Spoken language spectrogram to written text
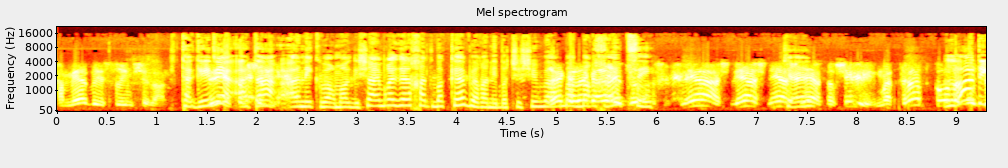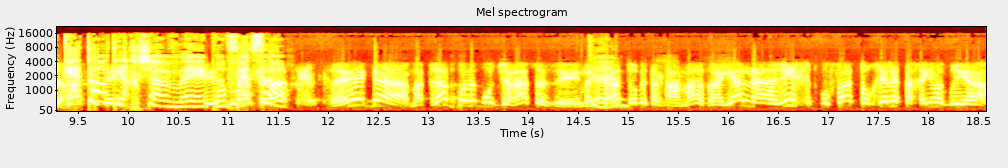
המאה ועשרים שלנו. תגיד לי, אתה. אני כבר מרגישה עם רגל אחת בקבר, אני בת 64 רגע, רגע, וחצי. רגע, שנייה, שנייה, שנייה, כן. שנייה, תרשי מטרת כל לא, הגוג'ראט דיכאת הזה- אותי עכשיו, אה, כן, פרופסור. מטרת- רגע, מטרת כל הגוג'ראט הזה, אם כן. הייתה טוב את המאמר, זה היה להאריך את תקופת תוחלת החיים הבריאה.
